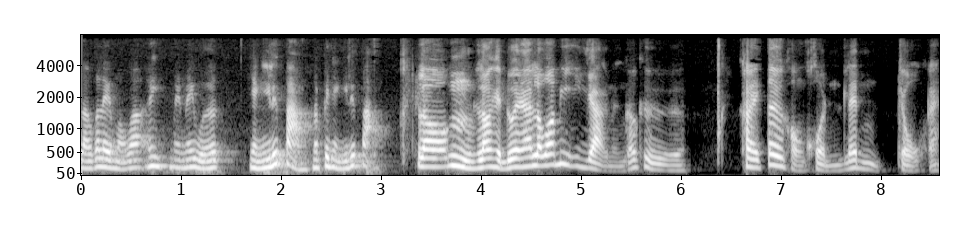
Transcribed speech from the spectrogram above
เราก็เลยมองว่าเฮ้ยมันไม่ work อย่างนี้หรือเปล่า มันเป็นอย่างนี้หรือเปล่า เราอืมเราเห็นด้วยนะ เราว่ามีอีกอย่างหนึ่งก็คือ character ของคนเล่นโจกนะ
